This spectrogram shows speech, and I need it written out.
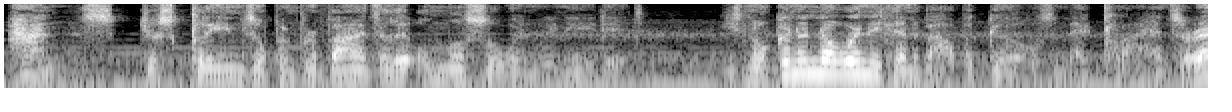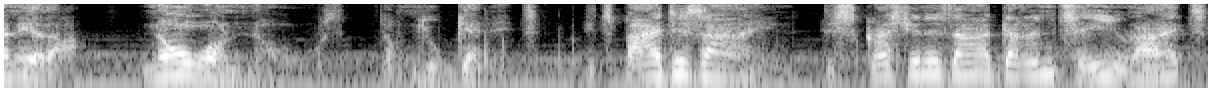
Hans just cleans up and provides a little muscle when we need it. He's not gonna know anything about the girls and their clients or any of that. No one knows. Don't you get it? It's by design. Discretion is our guarantee, right?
